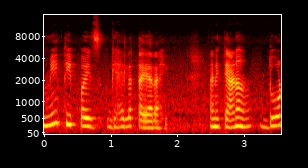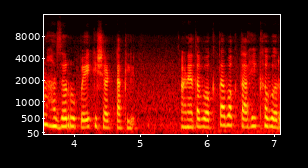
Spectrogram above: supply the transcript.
मी ती पैज घ्यायला तयार आहे. आणि त्यानं दोन हजार रुपये किशात टाकले. आणि आता बघता बघता ही खबर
